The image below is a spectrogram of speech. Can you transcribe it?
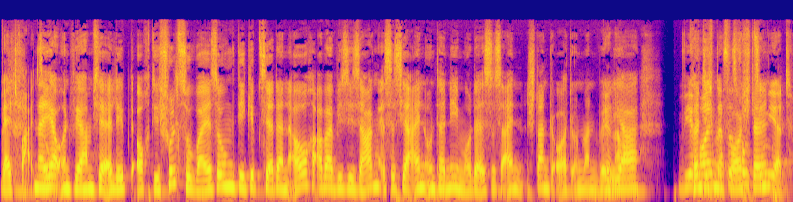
weltweit. Naja, so. und wir haben es ja erlebt, auch die Schuldzuweisung, die gibt's ja dann auch, aber wie Sie sagen, es ist ja ein Unternehmen oder es ist ein Standort und man will genau. ja, wir könnte wollen, ich mir dass vorstellen, es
